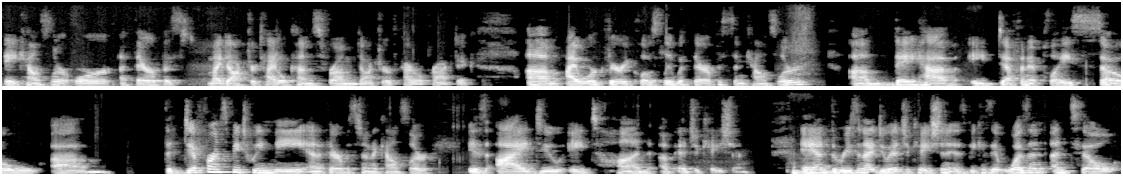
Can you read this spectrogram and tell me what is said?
a counselor or a therapist. My doctor title comes from Doctor of Chiropractic. Um, I work very closely with therapists and counselors. Um, they have a definite place. So, um, the difference between me and a therapist and a counselor is I do a ton of education. Mm-hmm. And the reason I do education is because it wasn't until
